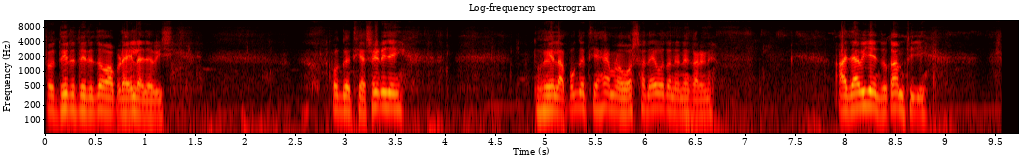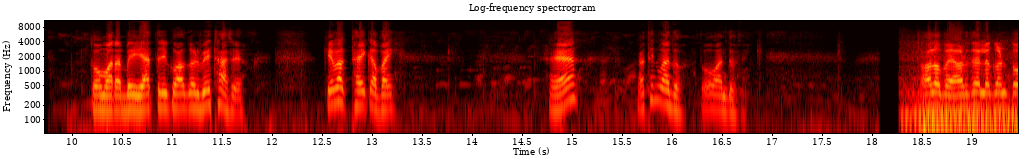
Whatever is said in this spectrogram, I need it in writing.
તો ધીરે ધીરે તો આપણે હેલા જ આવીશું. પગથિયા સડી જાય. તો હેલા પગથિયા હમણાં વરસાદ આવ્યો હતો ને એના કારણે. આજ આવી જાય તો કામ થઈ જાય. તો અમારા બે યાત્રિકો આગળ બેઠા છે. કેવાક થાય કા ભાઈ? હે? નથી ને વાંધો. તો વાંધો નહીં. ચાલો ભાઈ અડધે લગન તો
